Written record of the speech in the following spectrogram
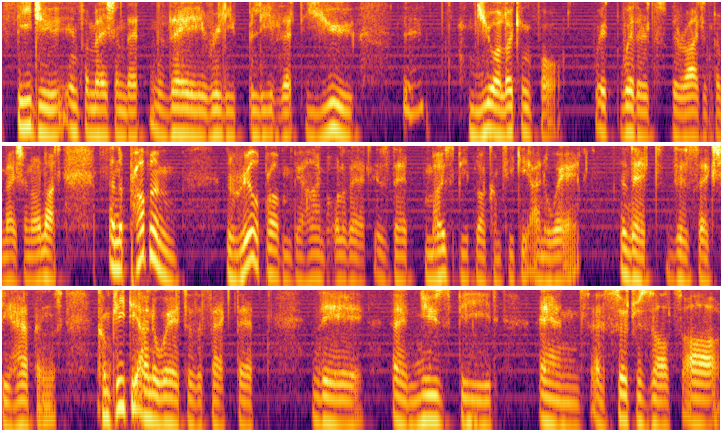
feed you information that they really believe that you you are looking for, whether it's the right information or not. And the problem, the real problem behind all of that is that most people are completely unaware that this actually happens, completely unaware to the fact that their uh, news feed and uh, search results are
